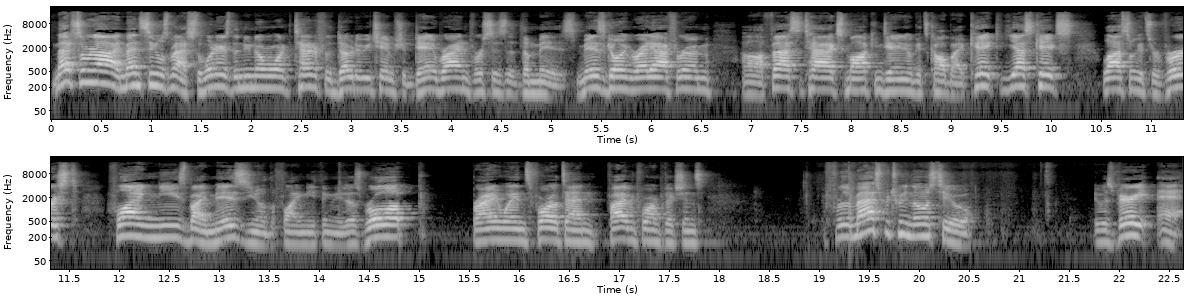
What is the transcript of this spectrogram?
Match number nine, men's singles match. The winner is the new number one contender for the WWE Championship, Daniel Bryan versus The Miz. Miz going right after him. Uh, fast attacks, mocking Daniel gets caught by a kick. Yes kicks. Last one gets reversed. Flying knees by Miz. You know the flying knee thing that he does. Roll up. Bryan wins 4 out of 10. 5 and 4 on predictions. For the match between those two, it was very eh.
